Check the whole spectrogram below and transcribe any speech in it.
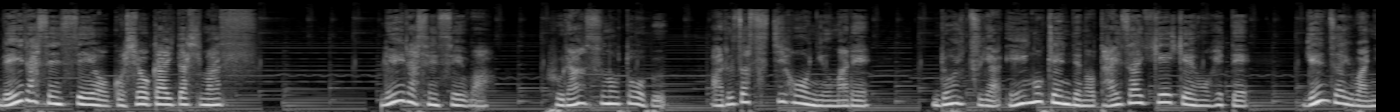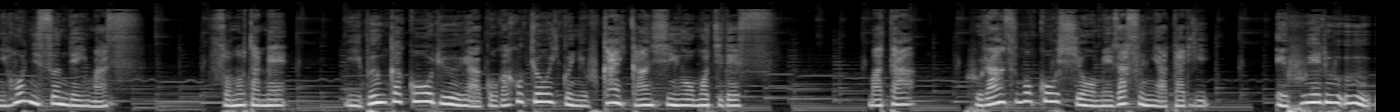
レイラ先生をご紹介いたします。レイラ先生はフランスの東部アルザス地方に生まれドイツや英語圏での滞在経験を経て、現在は日本に住んでいます。そのため、異文化交流や語学教育に深い関心をお持ちです。また、フランス語講師を目指すにあたり、FLU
